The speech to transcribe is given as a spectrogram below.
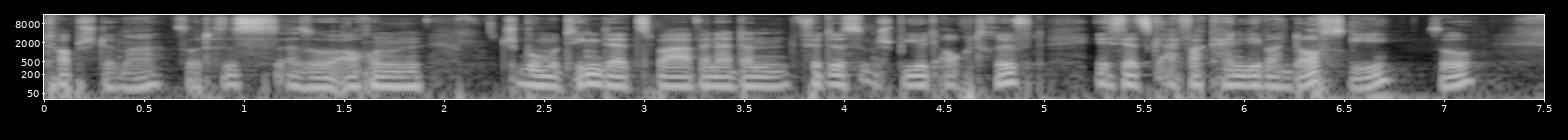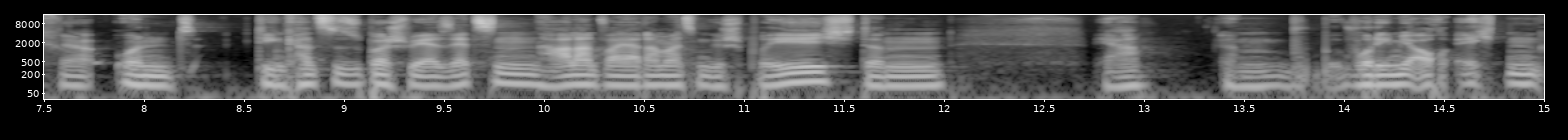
Top-Stürmer. So, das ist also auch ein Choupo-Moting, der zwar, wenn er dann fit ist und spielt, auch trifft, ist jetzt einfach kein Lewandowski. So. Ja. Und den kannst du super schwer ersetzen. Haaland war ja damals im Gespräch, dann, ja, ähm, wurde ihm ja auch echt ein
